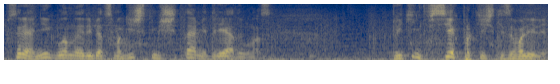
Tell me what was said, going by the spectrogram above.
Посмотри, они, главное, ребят, с магическими щитами Дриады у нас. Прикинь, всех практически завалили.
